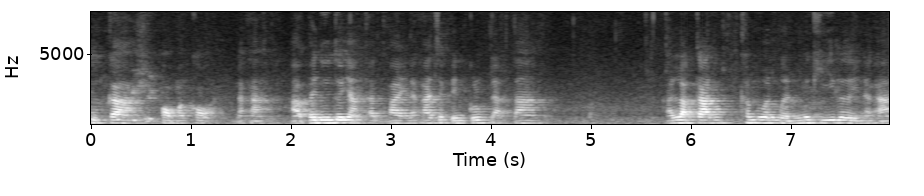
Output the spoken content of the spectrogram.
จุดกลางออกมาก่อนนะคะ ไปดูตัวอย่างถัดไปนะคะ จะเป็นกรุ๊ป Data อะหลักการคำนวณเหมือนเมื่อกี้เลยนะคะ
